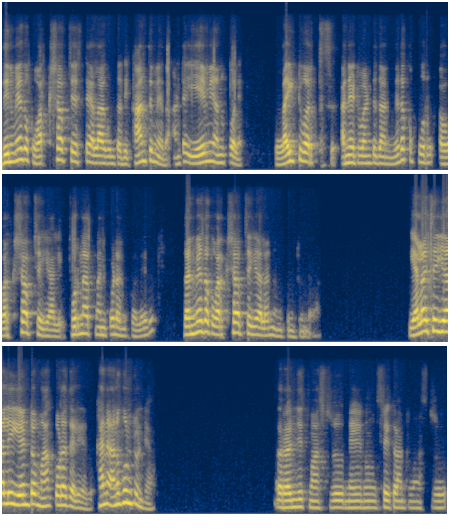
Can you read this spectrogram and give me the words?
దీని మీద ఒక వర్క్ షాప్ చేస్తే ఎలాగుంటది? కాంతి మీద. అంటే ఏమీ అనుకోలే. లైట్ వర్క్స్ అనేటువంటి దాని మీద ఒక వర్క్ షాప్ చేయాలి. పూర్ణాత్మ అని కూడా అనుకోలేదు. దాని మీద ఒక వర్క్ షాప్ చేయాలని అనుకుంటుండే. ఎలా చెయ్యాలి ఏంటో మాకు కూడా తెలియదు. కానీ అనుకుంటుండే. రంజిత్ మాస్టరు నేను శ్రీకాంత్ మాస్టరు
